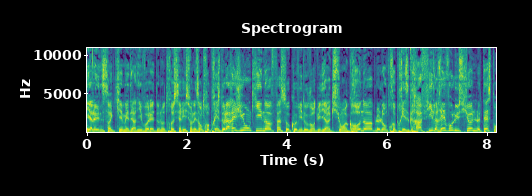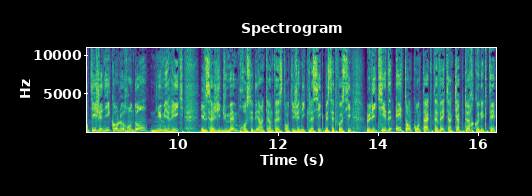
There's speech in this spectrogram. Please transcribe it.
Il y a une cinquième et dernier volet de notre série sur les entreprises de la région qui innovent face au Covid aujourd'hui direction Grenoble. L'entreprise Graphil révolutionne le test antigénique en le rendant numérique. Il s'agit du même procédé hein, qu'un test antigénique classique, mais cette fois-ci, le liquide est en contact avec un capteur connecté.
